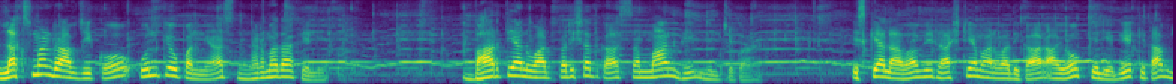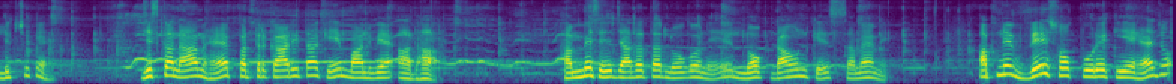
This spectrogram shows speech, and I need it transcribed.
लक्ष्मण राव जी को उनके उपन्यास नर्मदा के लिए, भारतीय अनुवाद परिषद का सम्मान भी मिल चुका है। इसके अलावा वे राष्ट्रीय मानवाधिकार आयोग के लिए भी एक किताब लिख चुके हैं, जिसका नाम है पत्रकारिता के मानवीय आधार। हम में से ज़्यादातर लोगों ने लॉकडाउन के समय में अपने वे शौक पूरे किए हैं जो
